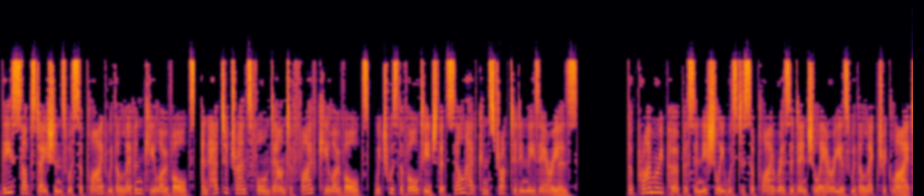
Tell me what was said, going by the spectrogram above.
These substations were supplied with 11 kV, and had to transform down to 5 kV, which was the voltage that Cell had constructed in these areas. The primary purpose initially was to supply residential areas with electric light,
